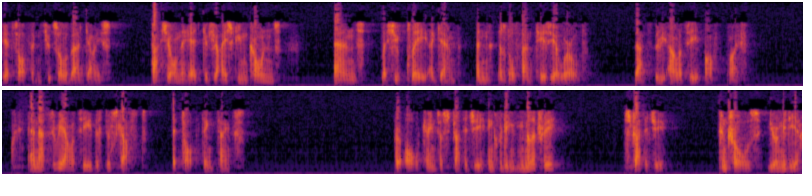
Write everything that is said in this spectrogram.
gets off it, and shoots all the bad guys pats you on the head, gives you ice cream cones, and lets you play again in the little fantasia world. That's the reality of life. And that's the reality that's discussed at top think tanks. For all kinds of strategy, including military strategy, controls your media.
